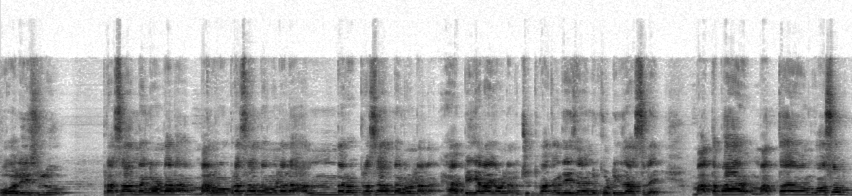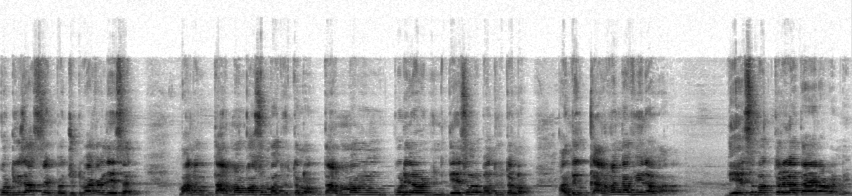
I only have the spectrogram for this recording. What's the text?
పోలీసులు ప్రశాంతంగా ఉండాలా? మనం ప్రశాంతంగా ఉండాలా? అందరూ ప్రశాంతంగా ఉండాలి? హ్యాపీగా ఎలాగే ఉండాలి? చుట్టుపక్కల దేశాలన్నీ కొట్టుకు చేస్తున్నాయి. మత మతం కోసం కొట్టుకు చేస్తున్నాయి. చుట్టుపక్కల దేశాలు. మనం ధర్మం కోసం బతుకుతున్నాం. ధర్మం కూడినటువంటి దేశంలో బతుకుతున్నాం. అందుకు గర్వంగా ఫీల్ అవ్వాలి. దేశభక్తులుగా తయారవ్వండి.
